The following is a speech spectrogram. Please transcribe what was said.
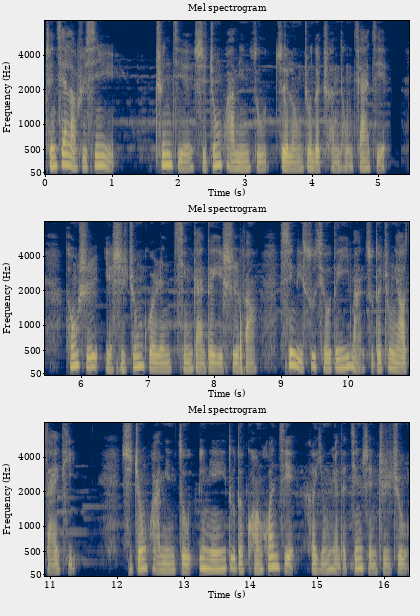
陈谦老师心语：春节是中华民族最隆重的传统佳节。同时，也是中国人情感得以释放、心理诉求得以满足的重要载体，是中华民族一年一度的狂欢节和永远的精神支柱。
